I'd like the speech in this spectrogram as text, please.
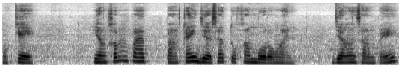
Oke. Yang keempat, pakai jasa tukang borongan jangan sampai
